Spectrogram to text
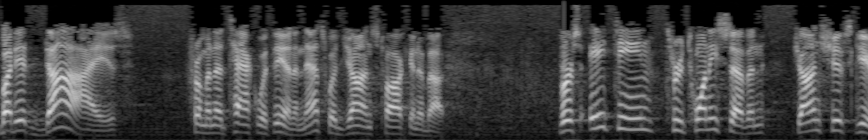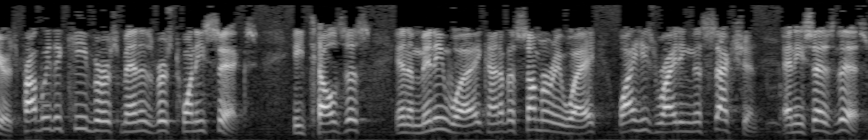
but it dies from an attack within, and that's what John's talking about. Verse 18 through 27, John shifts gears. Probably the key verse, men, is verse 26. He tells us in a mini way, kind of a summary way, why he's writing this section. And he says this,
